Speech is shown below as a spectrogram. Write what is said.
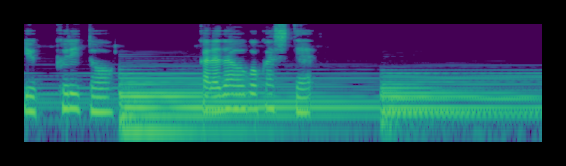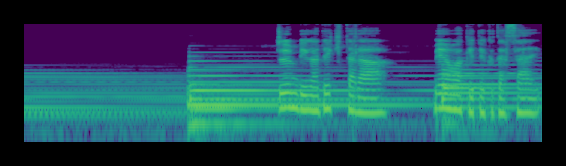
ゆっくりと体を動かして準備ができたら目を開けてください。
